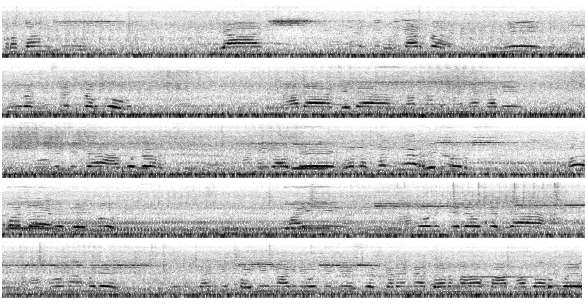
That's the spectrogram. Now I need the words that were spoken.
प्रथम या सरकारचं मी तीव्र निषेध करतो. दादा गेल्या सात आठ महिन्याखाली निवडणुकीच्या अगोदर आमेगाव ते देगलूर. हो देगलूर. काही आंदोलन केले होते त्या आंदोलनामध्ये. त्यांची पहिली मागणी होती की शेतकऱ्यांना दरमहा पाच हजार रुपये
